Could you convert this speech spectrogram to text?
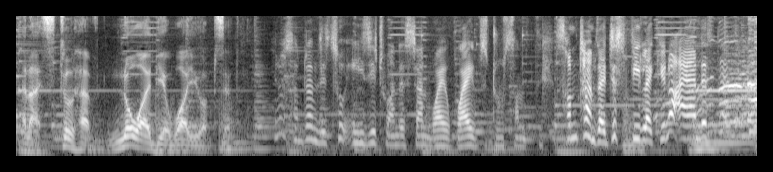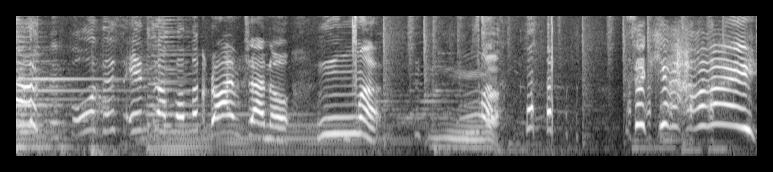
and I still have no idea why you're upset. You know, sometimes it's so easy to understand why wives do something. Sometimes I just feel like, you know, I understand. Before this ends up on the crime channel. Mwah. Mwah. Zakia, hi!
